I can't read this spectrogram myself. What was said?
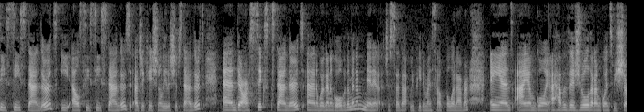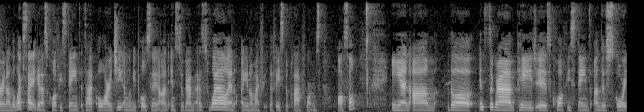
ELCC standards, ELCC standards, educational leadership standards, and there are six standards, and we're going to go over them in a minute. I just said that, repeating myself, but whatever. And I am going, I have a visual that I'm going to be sharing on the website. Again, that's coffeestains.org. I'm going to be posting it on Instagram as well, and you know, my the Facebook platforms also. And um, the Instagram page is coffeestains underscore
